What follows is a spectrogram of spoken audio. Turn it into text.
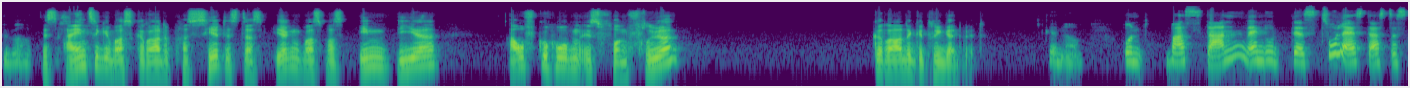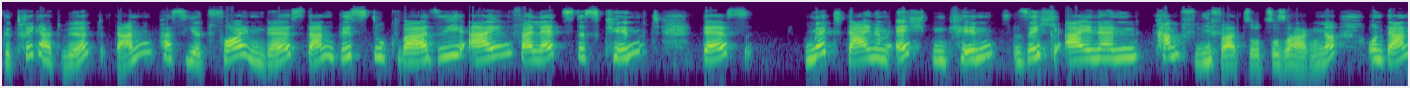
Überhaupt. Das Einzige, was gerade passiert, ist, dass irgendwas, was in dir aufgehoben ist von früher, gerade getriggert wird. Genau. Und was dann, wenn du das zulässt, dass das getriggert wird, dann passiert Folgendes, dann bist du quasi ein verletztes Kind, das mit deinem echten Kind sich einen Kampf liefert sozusagen. Ne? Und dann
